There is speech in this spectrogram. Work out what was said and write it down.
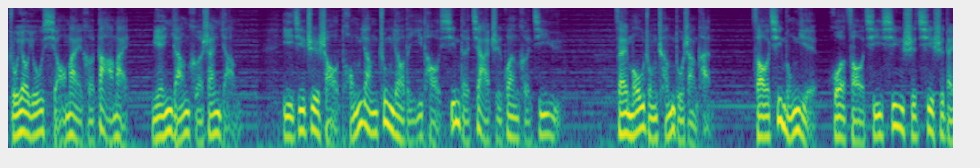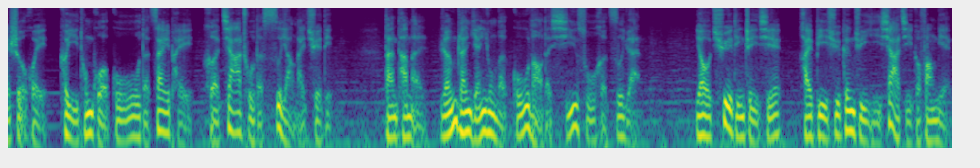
主要有小麦和大麦、绵羊和山羊，以及至少同样重要的一套新的价值观和机遇。在某种程度上看。早期农业或早期新石器时代社会可以通过谷物的栽培和家畜的饲养来确定，但他们仍然沿用了古老的习俗和资源。要确定这些，还必须根据以下几个方面：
